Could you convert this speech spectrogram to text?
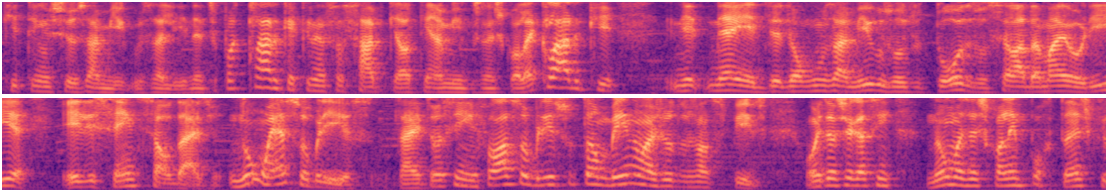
que tem os seus amigos ali, né? Tipo, é claro que a criança sabe que ela tem amigos na escola. É claro que, né, de, de alguns amigos ou de todos, ou sei lá, da maioria, ele sente saudade. Não é sobre isso, tá? Então assim, falar sobre isso também não ajuda os nossos filhos. Ou então chega assim, não, mas a escola é importante porque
